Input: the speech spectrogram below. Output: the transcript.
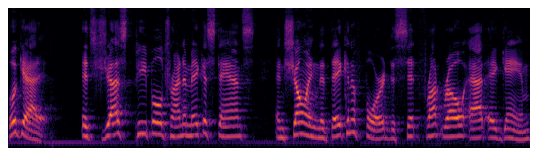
Look at it. It's just people trying to make a stance and showing that they can afford to sit front row at a game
